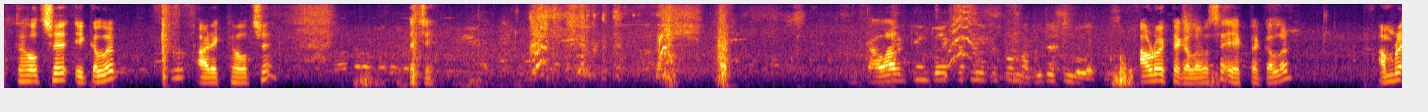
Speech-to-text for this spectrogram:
একটা হচ্ছে এই কালার আর একটা হচ্ছে আচ্ছা কালার কিন্তু একটা থেকে একটা কম না দুইটা সুন্দর লাগতেছে। আরও একটা কালার আছে একটা কালার আমরা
